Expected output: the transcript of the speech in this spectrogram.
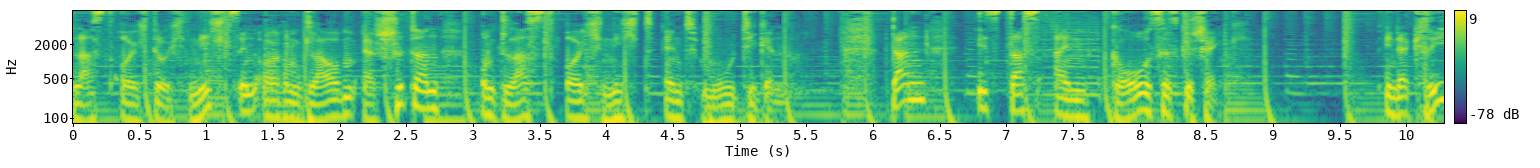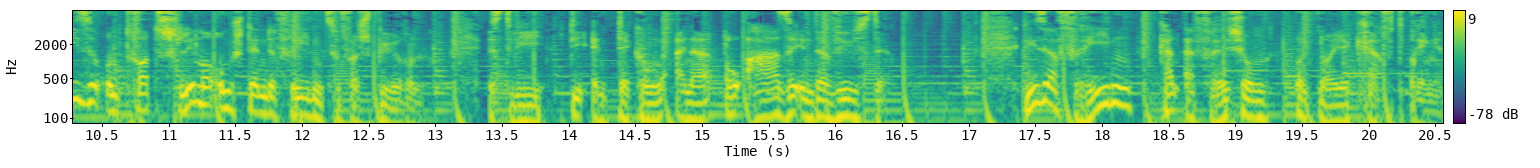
lasst euch durch nichts in eurem Glauben erschüttern und lasst euch nicht entmutigen. Dann ist das ein großes Geschenk. In der Krise und trotz schlimmer Umstände Frieden zu verspüren, ist wie die Entdeckung einer Oase in der Wüste. Dieser Frieden kann Erfrischung und neue Kraft bringen.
